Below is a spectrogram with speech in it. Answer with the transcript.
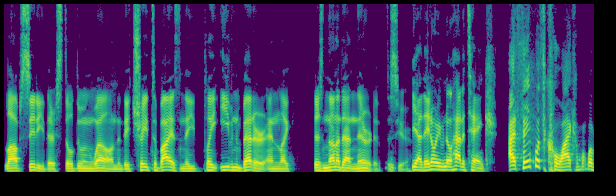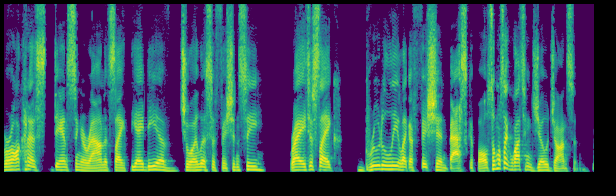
Lob City, they're still doing well, and then they trade Tobias and they play even better. And like, there's none of that narrative mm, this year. Yeah, they don't even know how to tank. I think with Kawhi, we're all kind of dancing around. It's like the idea of joyless efficiency, right? It's just like brutally like efficient basketball. It's almost like watching Joe Johnson.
